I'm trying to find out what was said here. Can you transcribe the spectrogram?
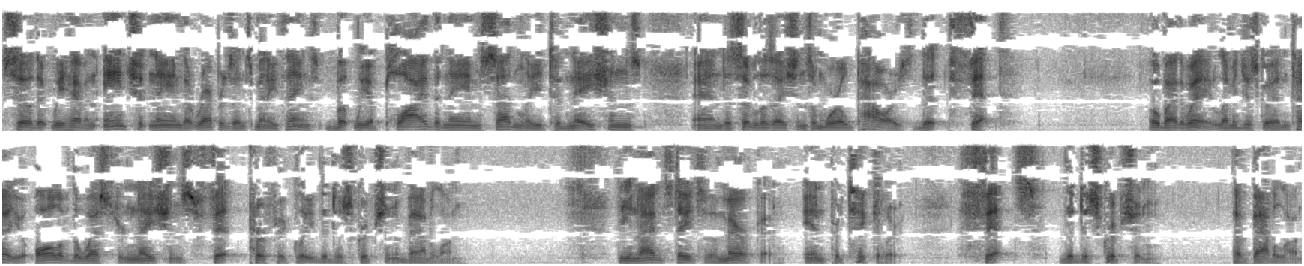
so that we have an ancient name that represents many things, but we apply the name suddenly to nations and to civilizations and world powers that fit. Oh, by the way, let me just go ahead and tell you, all of the Western nations fit perfectly the description of Babylon the United States of America in particular fits the description of Babylon.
